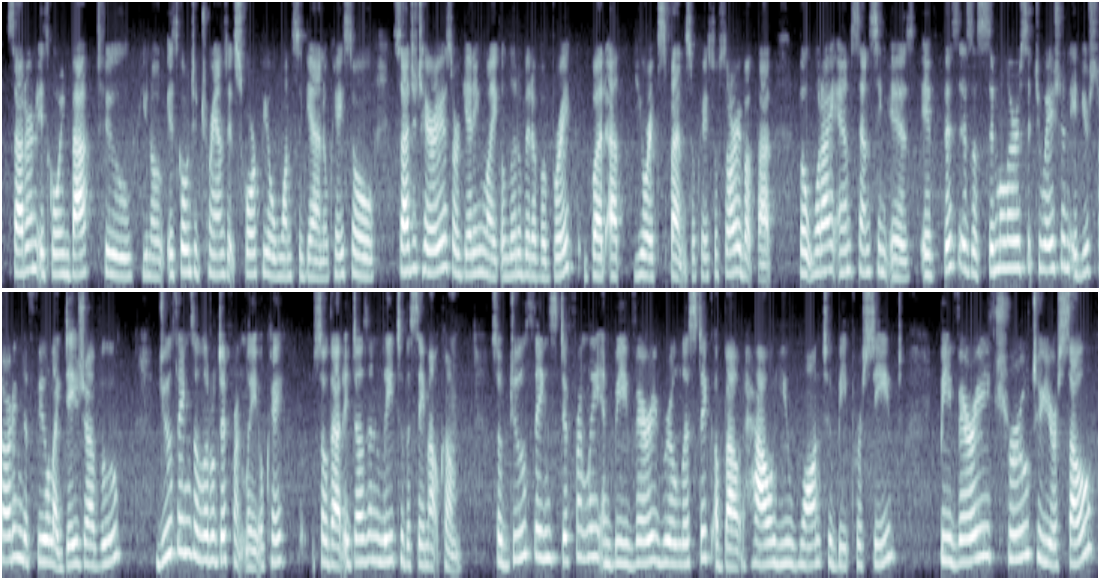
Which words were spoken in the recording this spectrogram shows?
Saturn is going back to, you know, is going to transit Scorpio once again, okay? So Sagittarius are getting like a little bit of a break, but at your expense, okay? So sorry about that. But what I am sensing is if this is a similar situation, if you're starting to feel like deja vu, do things a little differently, okay? So that it doesn't lead to the same outcome. So do things differently and be very realistic about how you want to be perceived. Be very true to yourself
